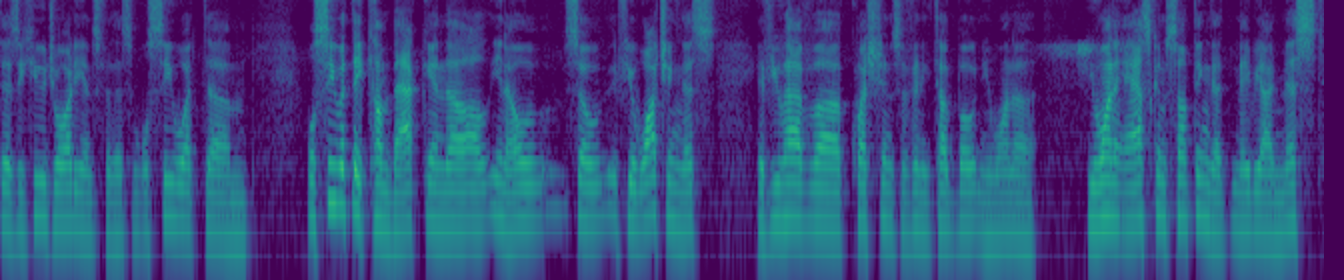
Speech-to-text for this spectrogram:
there's a huge audience for this and we'll see what um, we'll see what they come back and uh, you know so if you're watching this if you have uh, questions of Vinny Tugboat and you want to you want to ask him something that maybe I missed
